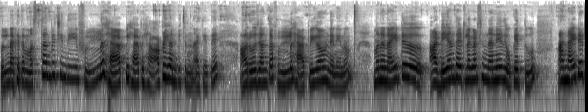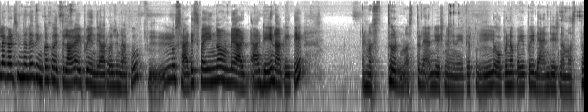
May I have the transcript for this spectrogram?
ఫుల్ నాకైతే మస్తు అనిపించింది. ఫుల్ హ్యాపీ హ్యాపీ హ్యాపీగా అనిపించింది నాకైతే. ఆ రోజంతా ఫుల్ హ్యాపీగా ఉండే నేను. మన నైట్ ఆ డే అంతా ఎట్లా గడిచింది అనేది ఒక ఎత్తు. ఆ నైట్ ఎట్లా గడిచింది అనేది ఇంకొక ఎత్తులాగా అయిపోయింది ఆ రోజు నాకు. ఫుల్ సాటిస్ఫైయింగ్గా ఉండే ఆ డే నాకైతే. మస్తు మస్తు డ్యాన్స్ చేసిన నేనైతే. ఫుల్ ఓపెన్ అప్ అయిపోయి డ్యాన్స్ చేసిన మస్తు.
